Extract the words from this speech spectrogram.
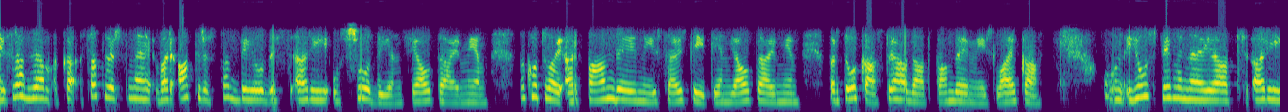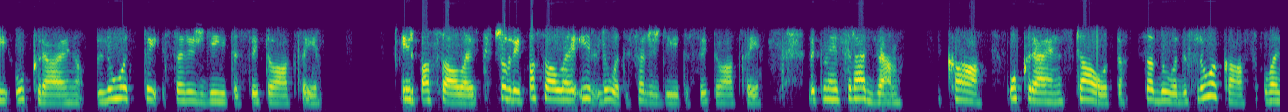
mēs redzam, ka satversmē var atrast atbildes arī uz šodienas jautājumiem, nu, kaut vai ar pandēmiju saistītiem jautājumiem par to, kā strādāt pandēmijas laikā. Un jūs pieminējāt arī Ukrainu. Ļoti sarežģīta situācija. Ir pasaulē, šobrīd pasaulē ir ļoti sarežģīta situācija, bet mēs redzam, kā Ukrainas tauta sadodas rokās, lai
